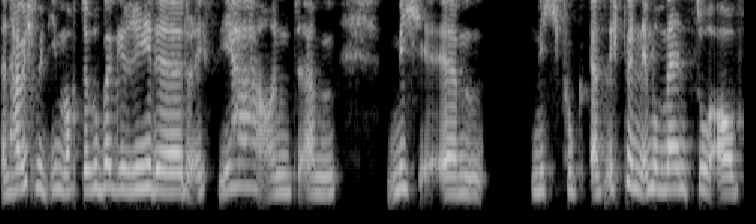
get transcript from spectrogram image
dann habe ich mit ihm auch darüber geredet und ich so, ja, und ähm, mich, ähm, mich, also ich bin im Moment so auf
